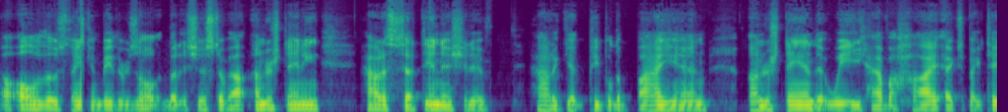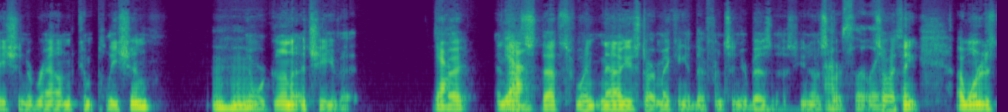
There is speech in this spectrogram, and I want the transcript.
uh, all of those things can be the result but it's just about understanding how to set the initiative how to get people to buy in understand that we have a high expectation around completion Mhm. and we're going to achieve it Yeah. right and Yeah. that's that's when now you start making a difference in your business you know it starts Absolutely. so i think i wanted to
